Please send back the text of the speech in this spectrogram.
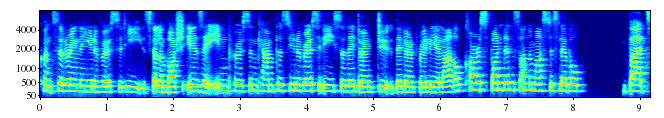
considering the university, Stellenbosch is a in-person campus university, so they don't do, they don't really allow correspondence on the master's level. But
